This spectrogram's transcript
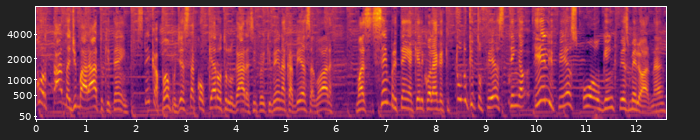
cortada de barato que tem. Se tem Capão, podia estar qualquer outro lugar, assim, foi o que veio na cabeça agora. Mas sempre tem aquele colega que tudo que tu fez, tem, ele fez ou alguém que fez melhor, né?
